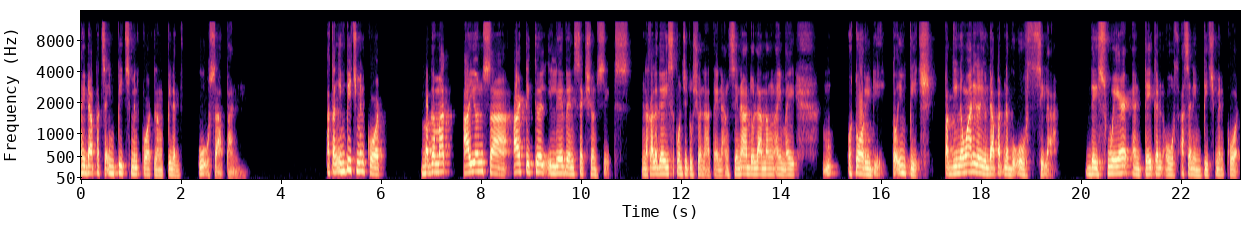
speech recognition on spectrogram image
ay dapat sa impeachment court lang pinag-uusapan. At ang impeachment court, bagamat ayon sa Article 11, Section 6, nakalagay sa konstitusyon natin na ang Senado lamang ay may authority to impeach. Pag ginawa nila yun, dapat nag-oath sila. They swear and take an oath as an impeachment court.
